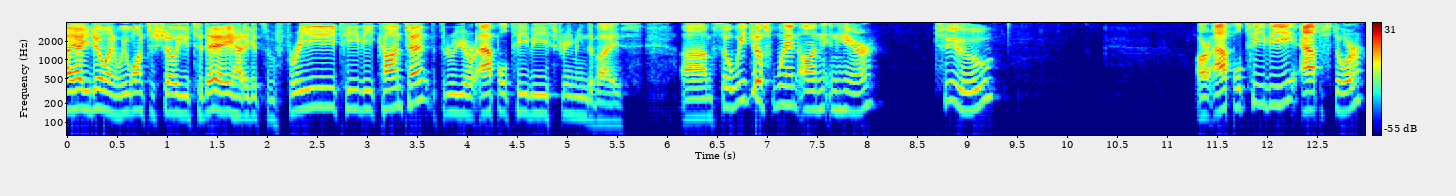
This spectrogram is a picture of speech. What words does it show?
Hi, how you doing? We want to show you today how to get some free TV content through your Apple TV streaming device. Um, so we just went on in here to our Apple TV App Store.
